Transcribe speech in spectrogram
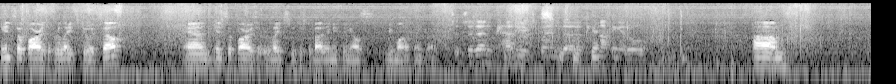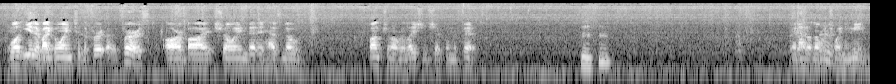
insofar as it relates to itself, and insofar as it relates to just about anything else you want to think of. So, so then, how do you explain the nothing at all? Um, well, either by going to the fir- uh, first or by showing that it has no functional relationship in the fifth. Mm-hmm. And I don't know which one he means.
